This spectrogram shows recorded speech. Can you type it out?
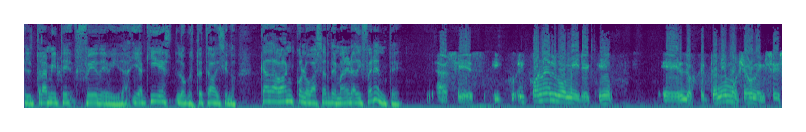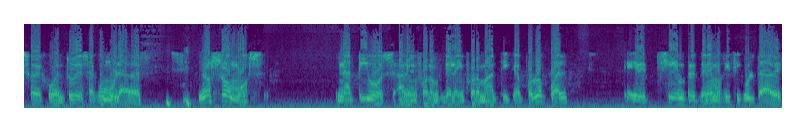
el trámite fe de vida. Y aquí es lo que usted estaba diciendo, cada banco lo va a hacer de manera diferente. Así es. Y, co- y con algo, mire, que eh, los que tenemos ya un exceso de juventudes acumuladas, no somos nativos a la inform- de la informática, por lo cual eh, siempre tenemos dificultades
